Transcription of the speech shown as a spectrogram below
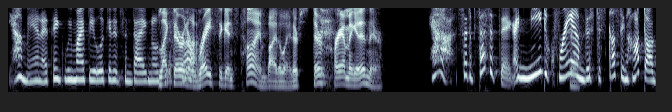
yeah, man, I think we might be looking at some diagnosis. like they're in a race against time. By the way, they're they're cramming it in there. Yeah, it's that obsessive thing. I need to cram this disgusting hot dog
